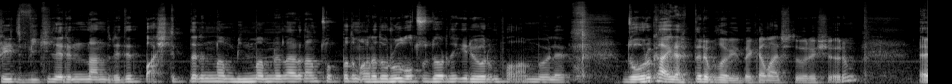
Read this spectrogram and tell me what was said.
Creed wikilerinden, Reddit başlıklarından bilmem nelerden topladım. Arada Rule 34'e giriyorum falan böyle. Doğru kaynakları bulabilmek amaçlı uğraşıyorum. E,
